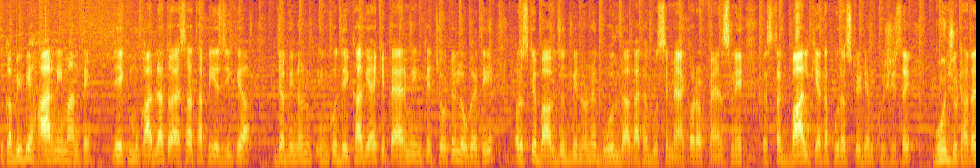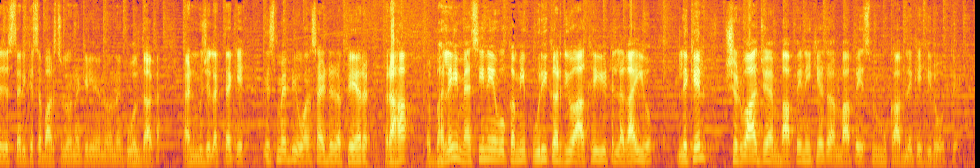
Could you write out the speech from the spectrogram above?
तो कभी भी हार नहीं मानते। एक मुकाबला तो ऐसा था पीएसजी का, जब इन्होंने, इनको देखा गया कि पैर में इनके चोटें गए थी और उसके बावजूद भी इन्होंने गोल दागा था। गुस्से में आकर और फैंस ने इस्तकबाल किया था, पूरा स्टेडियम खुशी से गूंज उठा था, जिस तरीके से बार्सिलोना के लिए उन्होंने गोल दागा। एंड मुझे लगता है कि इसमें भी वन साइडेड अफेयर रहा। भले ही मैसी ने वो कमी पूरी कर दी हो, आखिरी ईट लगाई हो, लेकिन शुरुआत जो एम्बापे ने किया तो एम्बापे इस मुकाबले के हीरो होते हैं।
